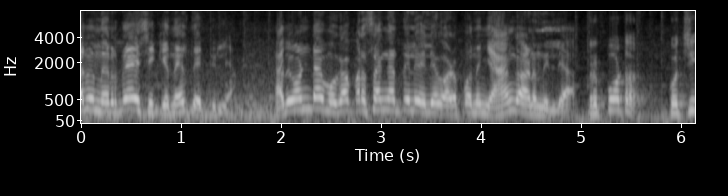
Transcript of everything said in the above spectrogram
അത് നിർദ്ദേശിക്കുന്നതിൽ തെറ്റില്ല. അതുകൊണ്ട് മുഖപ്രസംഗത്തിൽ വലിയ കുഴപ്പമൊന്നും ഞാൻ കാണുന്നില്ല. റിപ്പോർട്ടർ കൊച്ചി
